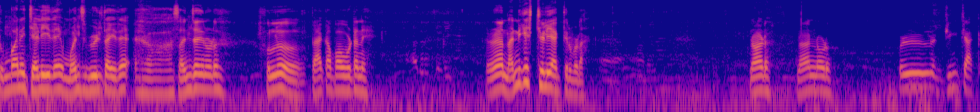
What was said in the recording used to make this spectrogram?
ತುಂಬಾ ಚಳಿ ಇದೆ, ಮಂಜು ಬೀಳ್ತಾ ಇದೆ. ಸಂಜೆ ನೋಡು ಫುಲ್ಲು ಪ್ಯಾಕಪ್ ಆಗ್ಬಿಟ್ಟನೆ. ನನಗೆಷ್ಟು ಚಳಿ ಆಗ್ತಿರ್ಬೇಡ. ನೋಡು, ನಾನು ನೋಡು. ಫುಲ್ ಜಿಂಕ್ ಚಾಕ್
